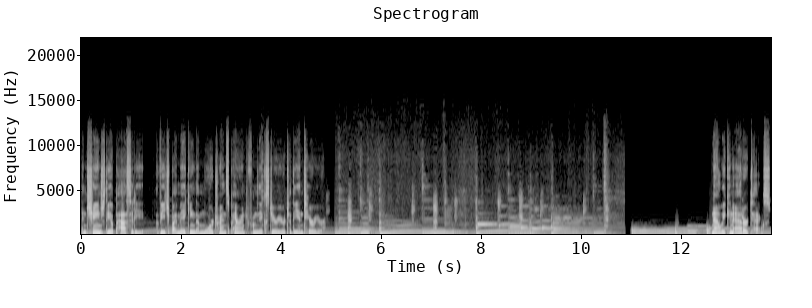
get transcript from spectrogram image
And change the opacity of each by making them more transparent from the exterior to the interior. Now we can add our text.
